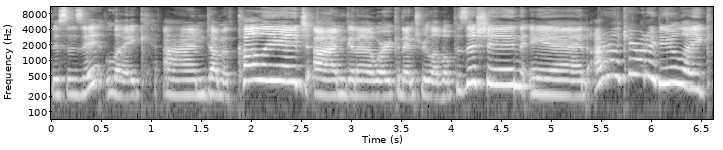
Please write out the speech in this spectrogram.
this is it. Like, I'm done with college, I'm gonna work an entry level position, and I don't really care what I do. Like,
